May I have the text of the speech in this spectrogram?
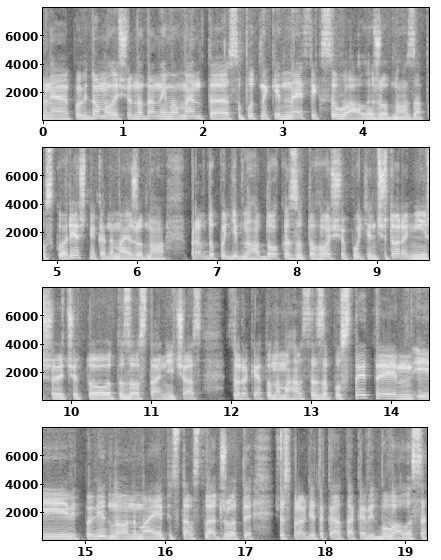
е, повідомили, що на даний момент е, супутники не фіксували жодного запуску Орешника, немає жодного правдоподібного доказу того, що Путін чи то раніше, чи то за останній час цю ракету намагався запустити, і відповідно немає підстав стверджувати, що справді така атака відбувалася.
